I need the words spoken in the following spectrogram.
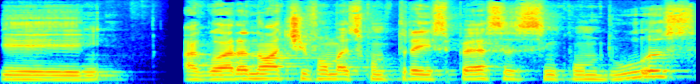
que agora não ativam mais com três peças, sim com duas.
